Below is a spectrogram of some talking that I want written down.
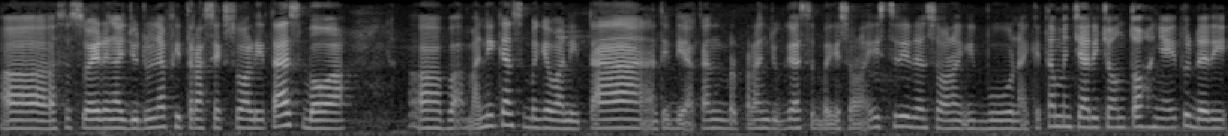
uh, sesuai dengan judulnya fitrah seksualitas Bahwa uh, Mbak Mani kan sebagai wanita nanti dia akan berperan juga sebagai seorang istri dan seorang ibu. Nah kita mencari contohnya itu dari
